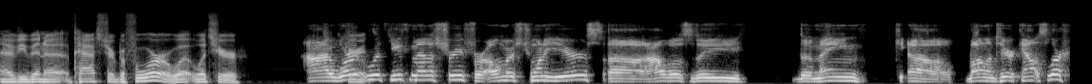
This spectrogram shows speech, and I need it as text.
have you been a pastor before, or what? What's your? I worked with youth ministry for almost twenty years. Uh, I was the the main uh, volunteer counselor,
